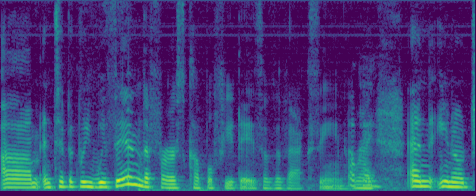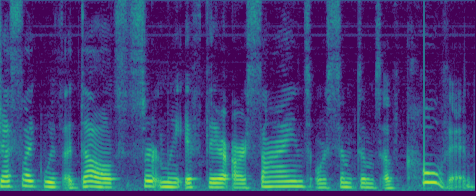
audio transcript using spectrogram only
um, and typically within the first couple few days of the vaccine, right? Okay. And you know, just like with adults, certainly if there are signs or symptoms of COVID,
